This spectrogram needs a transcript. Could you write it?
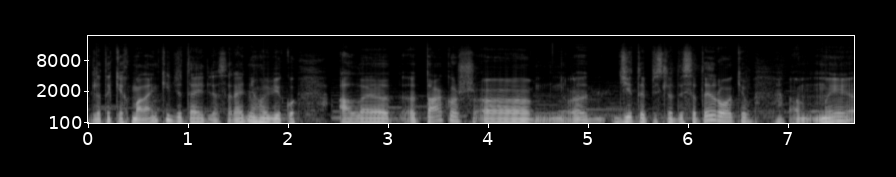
для таких маленьких дітей, для середнього віку. Але е, також діти після 10 років е, ми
